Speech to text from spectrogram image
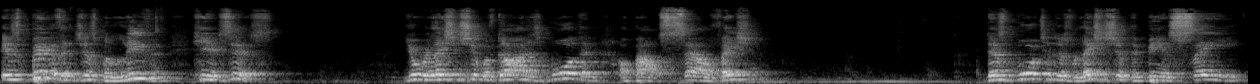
It's bigger than just believing he exists. Your relationship with God is more than about salvation. There's more to this relationship than being saved.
